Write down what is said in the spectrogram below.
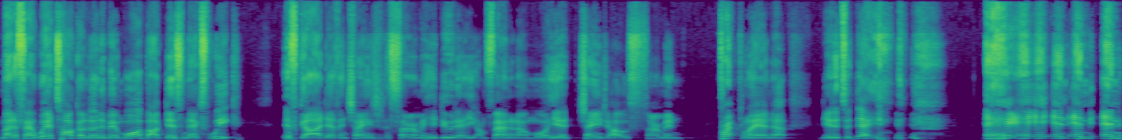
Matter of fact, we'll talk a little bit more about this next week. If God doesn't change the sermon, he'll do that. He, I'm finding out more. He'll change the whole sermon prep plan up. Did it today. and, and, and, and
